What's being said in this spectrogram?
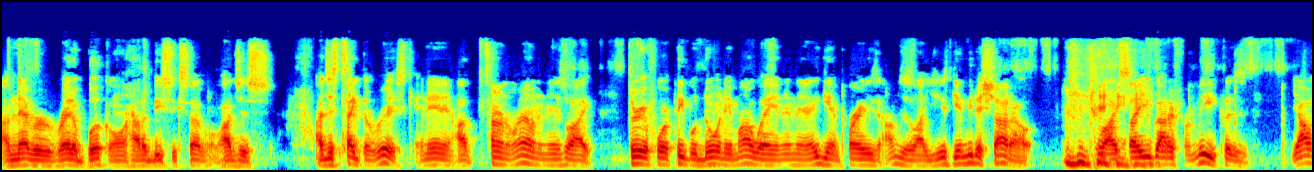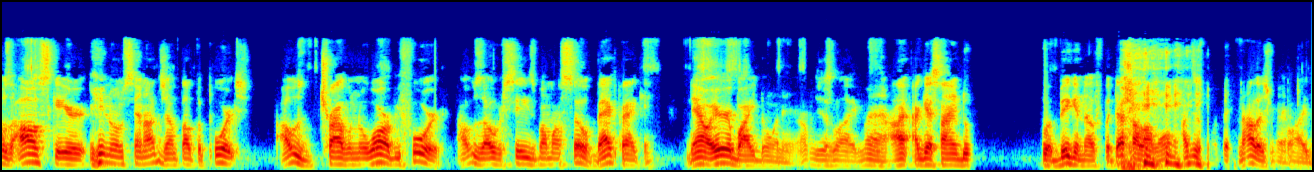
I've never read a book on how to be successful. I just, I just take the risk and then I turn around and it's like three or four people doing it my way. And then they getting praised. I'm just like, just give me the shout out like say you got it from me because y'all was all scared. You know what I'm saying? I jumped off the porch. I was traveling the war before. I was overseas by myself backpacking. Now everybody doing it. I'm just like, man, I, I guess I ain't do it big enough, but that's all I want. I just want the acknowledgement. Like,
